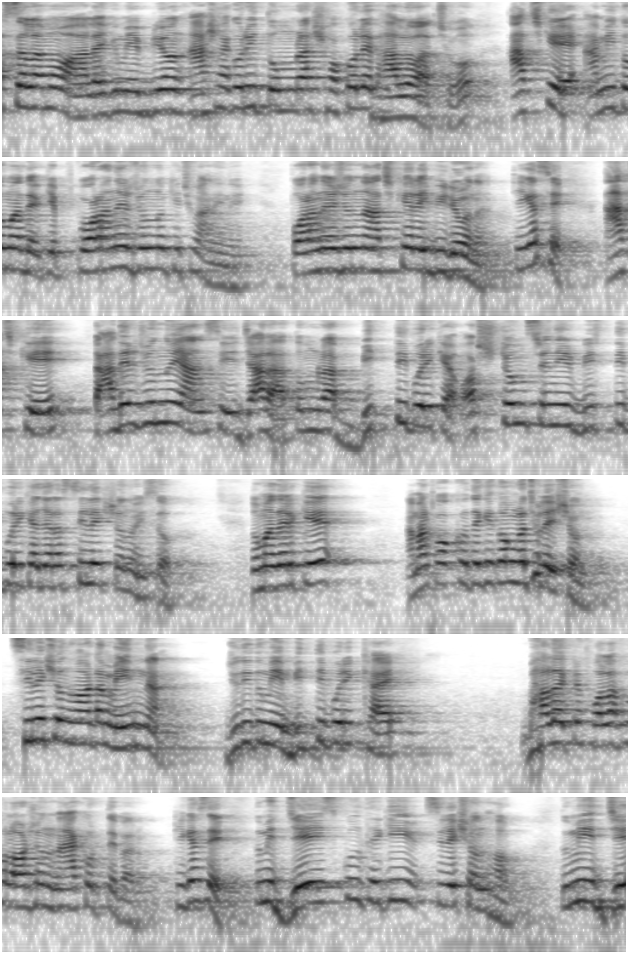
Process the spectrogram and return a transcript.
আসসালামু আলাইকুম এভরিওয়ান, আশা করি তোমরা সকলে ভালো আছো। আজকে আমি তোমাদেরকে পড়ানোর জন্য কিছু আনি নাই পড়ানোর জন্য আজকের এই ভিডিও না, ঠিক আছে? আজকে তাদের জন্যই আনছি যারা তোমরা বৃত্তি পরীক্ষা, অষ্টম শ্রেণির বৃত্তি পরীক্ষা যারা সিলেকশন হইছো। তোমাদেরকে আমার পক্ষ থেকে কংগ্রাচুলেশন সিলেকশন হওয়াটা মেইন না। যদি তুমি বৃত্তি পরীক্ষায় ভালো একটা ফলাফল অর্জন না করতে পারো, ঠিক আছে? তুমি যে স্কুল থেকেই সিলেকশন হও তুমি যে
